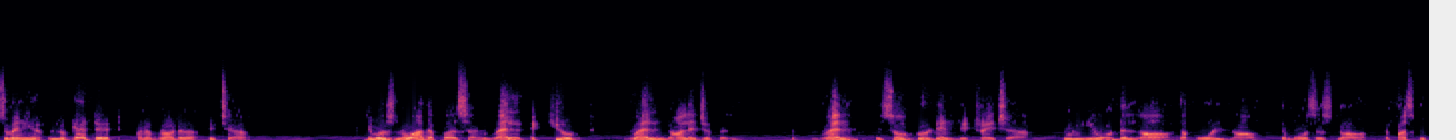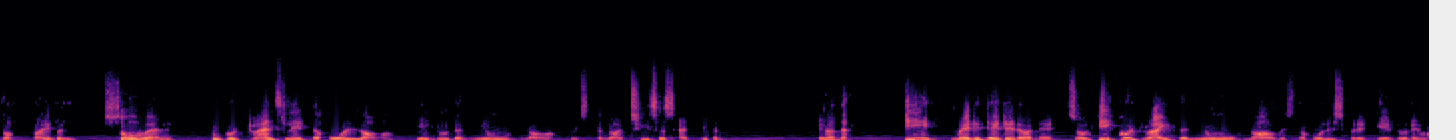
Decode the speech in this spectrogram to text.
So when you look at it on a broader picture, there was no other person well equipped, well knowledgeable, well so good in literature who knew the law, the old law, the Moses law, the first book of the Bible so well, who could translate the old law into the new law which the Lord Jesus had given. You know, that he meditated on it so he could write the new law which the holy spirit gave to him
